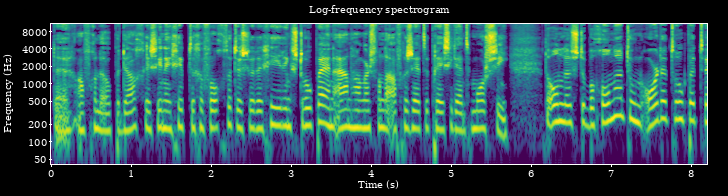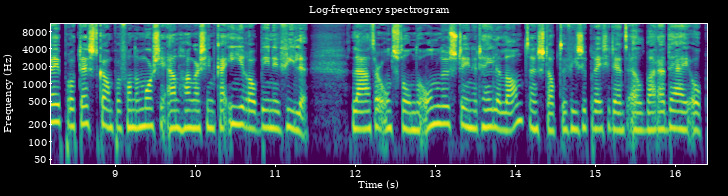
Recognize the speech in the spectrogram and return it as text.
De afgelopen dag is in Egypte gevochten tussen regeringstroepen en aanhangers van de afgezette president Morsi. De onlusten begonnen toen ordentroepen twee protestkampen van de Morsi-aanhangers in Cairo binnenvielen. Later ontstonden onlusten in het hele land en stapte vicepresident El Baradei op.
